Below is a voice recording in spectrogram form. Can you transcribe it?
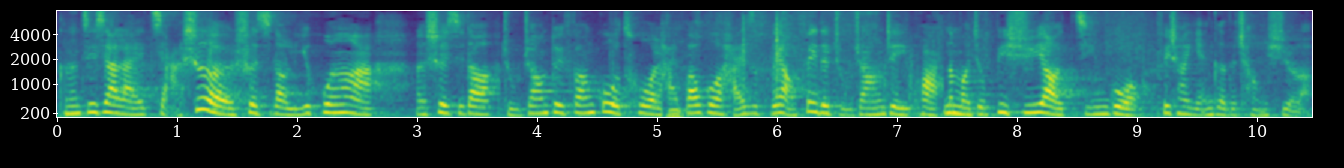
可能接下来假设涉及到离婚啊，呃，涉及到主张对方过错，还包括孩子抚养费的主张这一块，那么就必须要经过非常严格的程序了。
